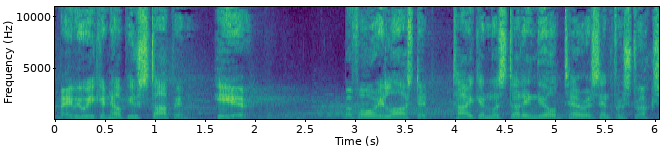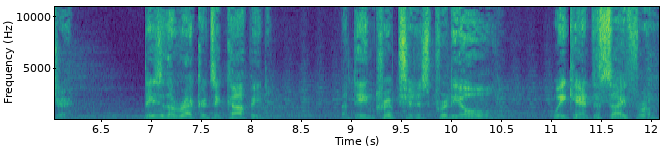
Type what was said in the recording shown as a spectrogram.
Maybe we can help you stop him, here. Before he lost it, Tychon was studying the old Taris infrastructure. These are the records it copied. But the encryption is pretty old. We can't decipher them.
